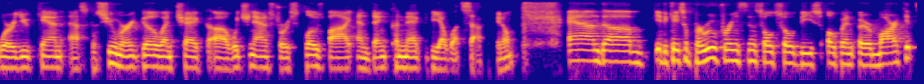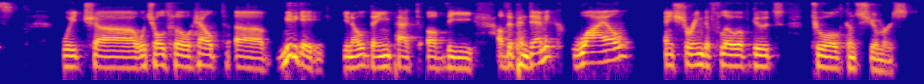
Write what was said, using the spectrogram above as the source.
where you can, as consumer, go and check uh, which nano store is close by and then connect via WhatsApp. You know, and um, in the case of Peru, for instance, also these open air markets which uh, which also helped uh, mitigating you know the impact of the of the pandemic while ensuring the flow of goods to all consumers.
